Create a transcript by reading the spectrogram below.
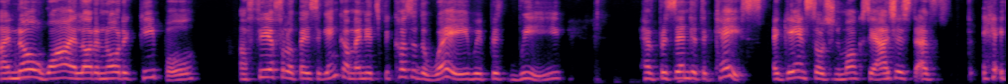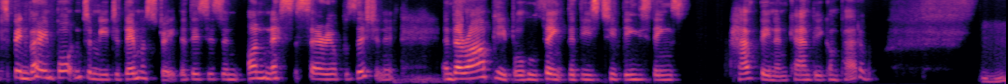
I know why a lot of Nordic people are fearful of basic income, and it's because of the way we we have presented the case against social democracy. I just, I've, it's been very important to me to demonstrate that this is an unnecessary opposition, and there are people who think that these two these things have been and can be compatible. Mm-hmm.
